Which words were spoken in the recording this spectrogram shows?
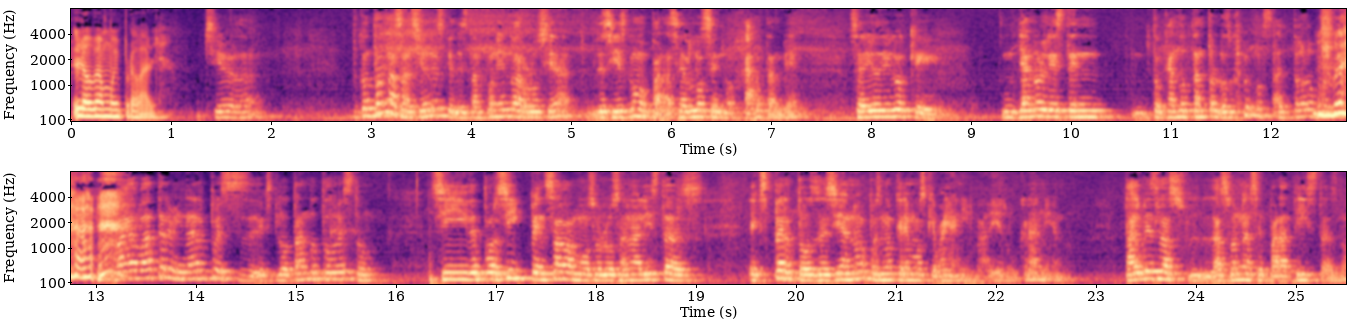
lo veo muy probable. Sí, ¿verdad? Con todas las sanciones que le están poniendo a Rusia, sí es como para hacerlos enojar también. O sea, yo digo que ya no le estén tocando tanto los huevos al toro, va, va, a terminar pues explotando todo esto. Si de por sí pensábamos, o los analistas expertos decían, no, pues no queremos que vayan a invadir Ucrania, ¿no? Tal vez las, las zonas separatistas, ¿no?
